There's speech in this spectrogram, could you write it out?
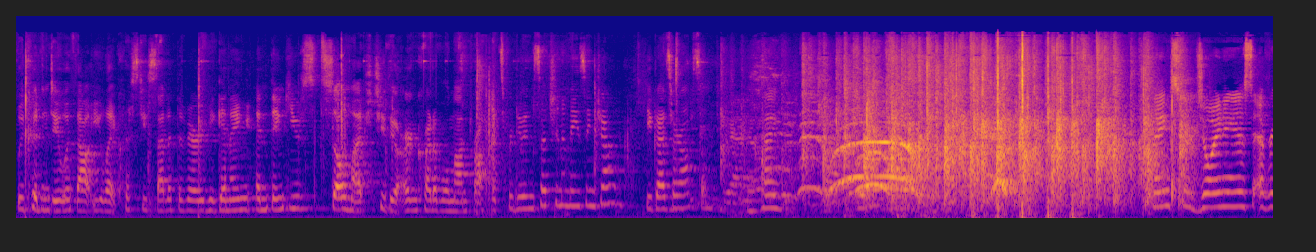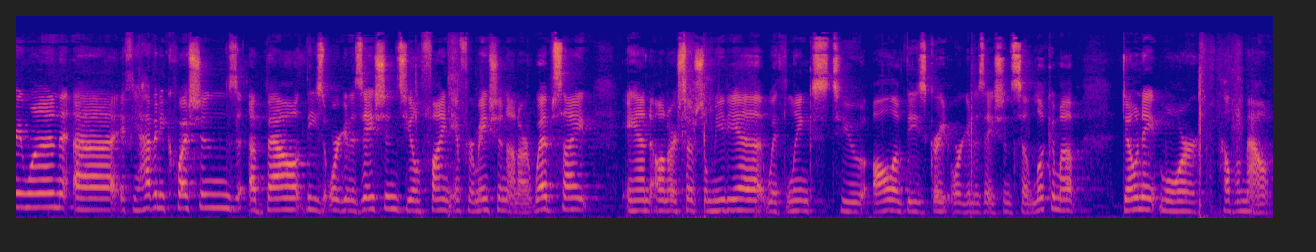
We couldn't do it without you, like Christi said at the very beginning. And thank you so much to the, our incredible nonprofits for doing such an amazing job. You guys are awesome. Okay. Thanks for joining us, everyone. Uh, if you have any questions about these organizations, you'll find information on our website and on our social media with links to all of these great organizations. So look them up, donate more, help them out.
